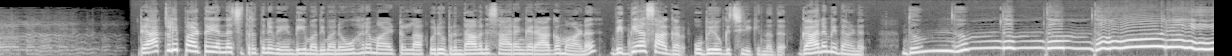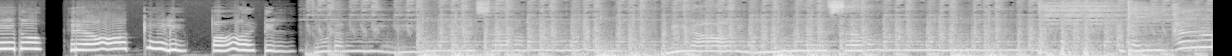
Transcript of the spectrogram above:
പാപമ പനി രാക്ലിപ്പാട്ട് എന്ന ചിത്രത്തിന് വേണ്ടിയും അതിമനോഹരമായിട്ടുള്ള ഒരു വൃന്ദാവന സാരംഗ രാഗമാണ് വിദ്യാസാഗർ ഉപയോഗിച്ചിരിക്കുന്നത്. ഗാനം ഇതാണ് ദും ദും ദും ദും ദൂരേതോ രാക്കിളിപ്പാട്ടിൽ. തുടങ്ങി ഉത്സവം നിലാവിൻ ഉത്സവം. Better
